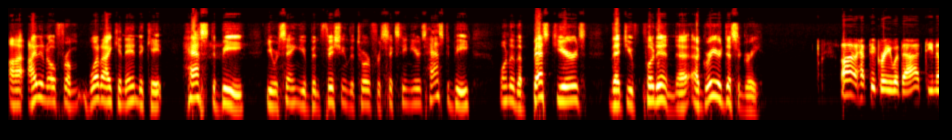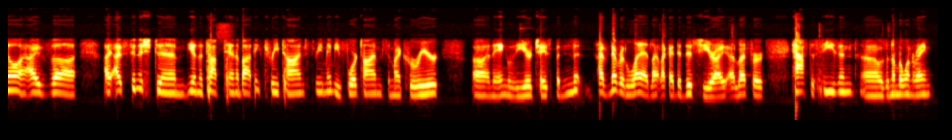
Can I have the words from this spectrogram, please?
uh, I don't know from what I can indicate, has to be you were saying you've been fishing the tour for 16 years, has to be one of the best years that you've put in. Uh, agree or disagree? I have to agree with that. You know, I've uh, I, I've finished um, in the top ten about I think three times, three maybe four times in my career uh, in the Angler of the Year chase, but I've never led like like I did this year. I, I led for half the season. Uh, I was the number one ranked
